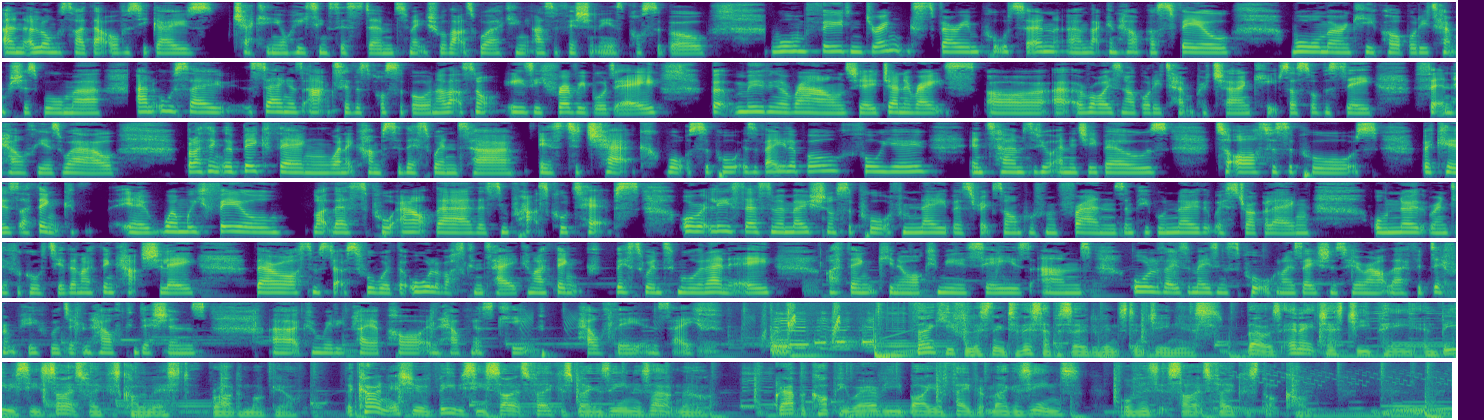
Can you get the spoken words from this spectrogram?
and alongside that, obviously, goes checking your heating system to make sure that's working as efficiently as possible. Warm food and drinks, very important, and um, that can help us feel warmer and keep our body temperatures warmer. And also staying as active as possible. Now, that's not easy for everybody, but moving around you know, generates our, a rise in our body temperature and keeps us obviously fit and healthy as well. But I think the big thing when it comes to this winter is to check what support is available for you in terms of your energy bills, to ask for support, because I think you know when we feel like there's support out there, there's some practical tips, or at least there's some emotional support from neighbours, for example, from friends, and people know that we're struggling or know that we're in difficulty, then I think actually there are some steps forward that all of us can take. And I think this winter more than any, I think, you know, our communities and all of those amazing support organisations who are out there for different people with different health conditions uh, can really play a part in helping us keep healthy and safe. Thank you for listening to this episode of Instant Genius. That was NHS GP and BBC Science Focus columnist Radha Modgil. The current issue of BBC Science Focus magazine is out now. Grab a copy wherever you buy your favourite magazines or visit sciencefocus.com.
